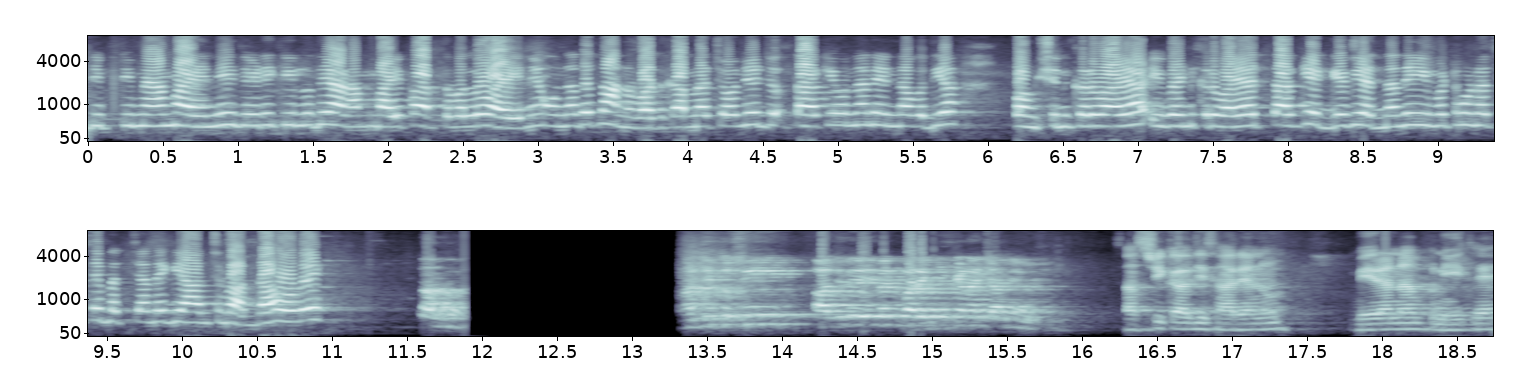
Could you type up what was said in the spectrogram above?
ਡਿਪਟੀ ਮੈਮ ਆਏ ਨੇ ਜਿਹੜੇ ਕਿ ਲੁਧਿਆਣਾ ਮਾਈ ਭਾਰਤ ਵੱਲੋਂ ਆਏ ਨੇ। ਉਹਨਾਂ ਦਾ ਧੰਨਵਾਦ ਕਰਨਾ ਚਾਹੁੰਦੇ ਹਾਂ ਜੋ- ਤਾਂ ਕਿ ਉਹਨਾਂ ਨੇ ਇੰਨਾ ਵਧੀਆ ਫੰਕਸ਼ਨ ਕਰਵਾਇਆ ਇਵੈਂਟ ਕਰਵਾਇਆ ਤਾਂ ਕਿ ਅੱਗੇ ਵੀ ਇਦਾਂ ਦੇ ਇਵੈਂਟ ਹੋਣ ਅਤੇ ਬੱਚਿਆਂ ਦੇ ਗਿਆਨ 'ਚ ਵਾਧਾ ਹੋਵੇ। ਧੰਨਵਾਦ। ਹਾਂਜੀ ਤੁਸੀਂ ਅੱਜ ਦੇ ਇਵੈਂਟ ਬਾਰੇ ਕੀ ਕਹਿਣਾ ਚਾਹੁੰਦੇ ਹੋ? ਸਤਿ ਸ਼੍ਰੀ ਅਕਾਲ ਜੀ ਸਾਰਿਆਂ ਨੂੰ। ਮੇਰਾ ਨਾਮ ਪੁਨੀਤ ਹੈ।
